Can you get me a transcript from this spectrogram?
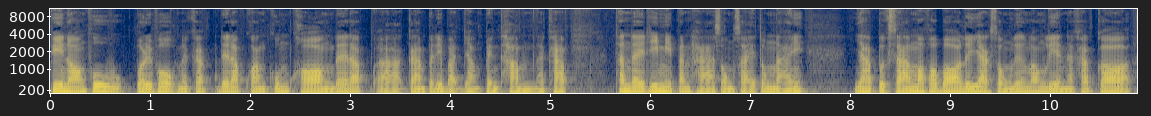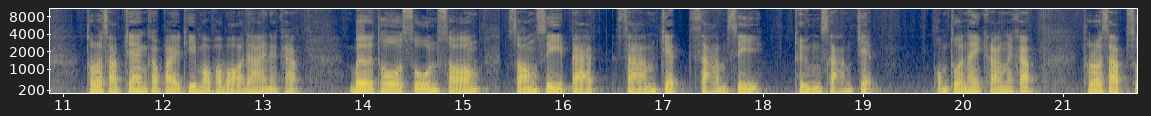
พี่น้องผู้บริโภคนะครับได้รับความคุ้มครองได้รับการปฏิบัติอย่างเป็นธรรมนะครับ ท่านใดที่มีปัญหาสงสัยตรงไหน อยากปรึกษามพบหรืออยากส่งเรื่องร้องเรียนนะครับ ก็โทรศัพท์แจ้งเข้าไปที่มพบได้นะครับ เบอร์โทร 02 248 3734 ถึง 37 ผมทวนให้อีกครั้งนะครับ โทรศัพท์ 02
